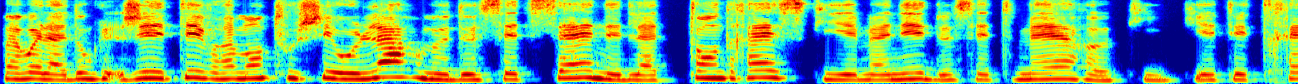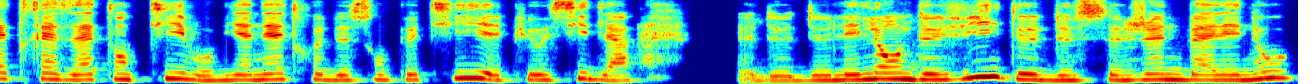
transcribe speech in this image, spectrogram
Voilà, donc j'ai été vraiment touchée aux larmes de cette scène et de la tendresse qui émanait de cette mère euh, qui, qui était très très attentive au bien-être de son petit et puis aussi de la de, de l'élan de vie de, de, ce jeune baleineau.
